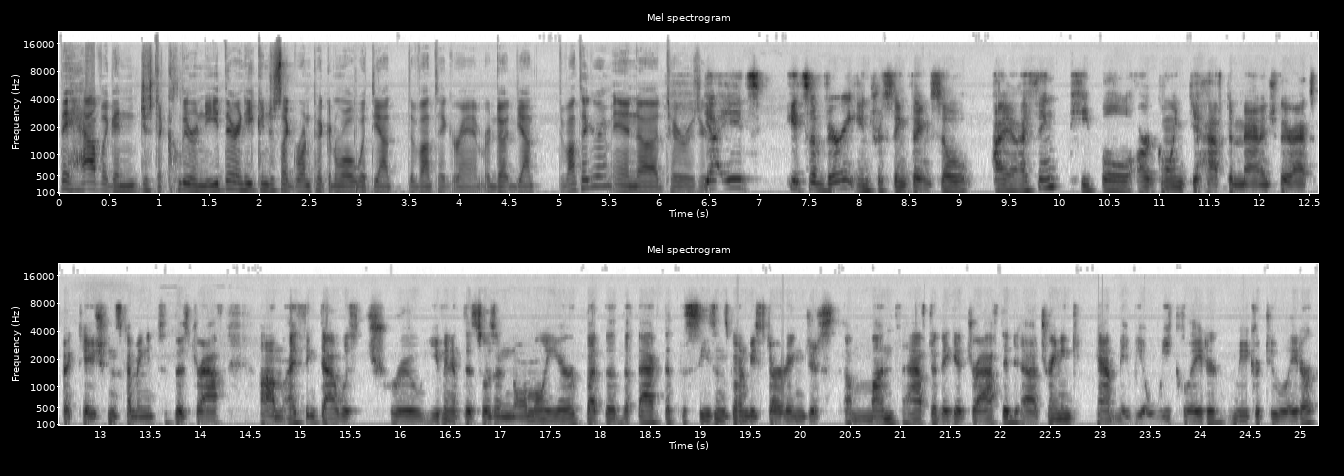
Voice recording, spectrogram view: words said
they have like a just a clear need there and he can just like run pick and roll with Deont- Devonte' Graham or De- Deont- Devonte' Graham and uh Terry Rozier. Yeah, it's it's a very interesting thing. So I, I think people are going to have to manage their expectations coming into this draft. Um, I think that was true even if this was a normal year. But the, the fact that the season's going to be starting just a month after they get drafted, uh, training camp maybe a week later, week or two later,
